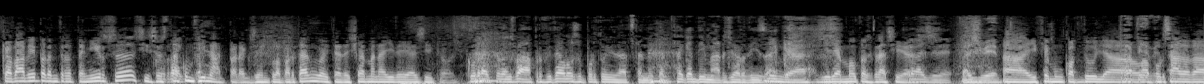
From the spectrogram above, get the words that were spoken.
que va bé per entretenir-se si s'està confinat, per exemple. Per tant, goita, deixem anar idees i tot. Correcte, doncs va, aprofiteu les oportunitats també aquest, aquest dimarts, Jordi Isaac. Vinga, Guillem, moltes gràcies. Que vagi bé. Vagi bé. Uh, I fem un cop d'ull a la portada de,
